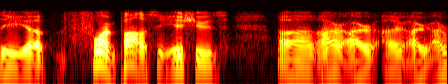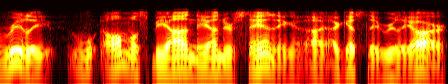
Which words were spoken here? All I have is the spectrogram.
the uh, foreign policy issues uh, are, are are are really almost beyond the understanding. I, I guess they really are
